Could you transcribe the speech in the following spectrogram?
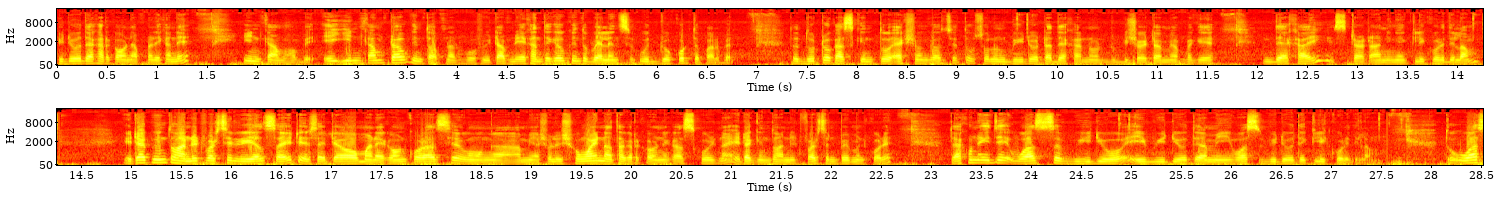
ভিডিও দেখার কারণে আপনার এখানে ইনকাম হবে। এই ইনকামটাও কিন্তু আপনার প্রফিট আপনি এখান থেকেও কিন্তু ব্যালেন্স উইথড্র করতে পারবেন। তো দুটো কাজ কিন্তু একসঙ্গে হচ্ছে। তো চলুন ভিডিওটা দেখানোর বিষয়টা আমি আপনাকে দেখাই। স্টার্ট আর্নিংয়ে ক্লিক করে দিলাম। এটা কিন্তু হান্ড্রেড পার্সেন্ট রিয়েল সাইট এর সাইটে আমার অ্যাকাউন্ট করা আছে এবং আমি আসলে সময় না থাকার কারণে কাজ করি না, এটা কিন্তু হান্ড্রেড পার্সেন্ট পেমেন্ট করে। তো এখন এই যে ওয়াচ ভিডিও এই ভিডিওতে আমি ওয়াচ ভিডিওতে ক্লিক করে দিলাম। তো ওয়াচ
